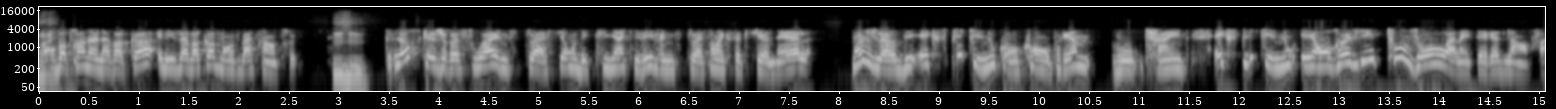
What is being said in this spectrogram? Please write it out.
Ouais. on va prendre un avocat et les avocats vont se battre entre eux. Mhm. Lorsque je reçois une situation, des clients qui vivent une situation exceptionnelle, moi, je leur dis, expliquez-nous qu'on comprenne vos craintes. Expliquez-nous. Et on revient toujours à l'intérêt de l'enfant.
